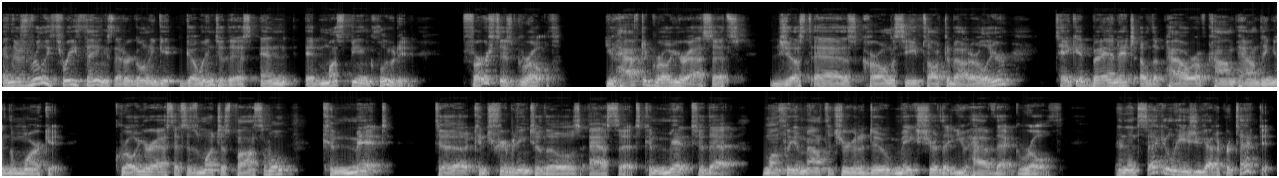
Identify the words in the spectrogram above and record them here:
And there's really three things that are going to get, go into this, and it must be included. First is growth. You have to grow your assets, just as Carl Nassib talked about earlier. Take advantage of the power of compounding in the market. Grow your assets as much as possible. Commit to contributing to those assets. Commit to that monthly amount that you're going to do, make sure that you have that growth. And then secondly is you got to protect it.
